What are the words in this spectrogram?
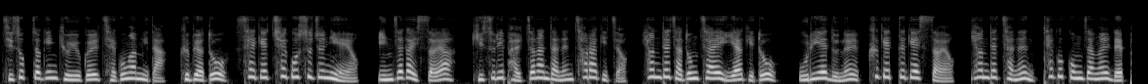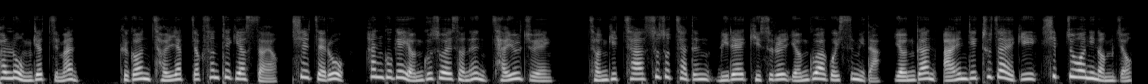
지속적인 교육을 제공합니다. 급여도 세계 최고 수준이에요. 인재가 있어야 기술이 발전한다는 철학이죠. 현대 자동차의 이야기도 우리의 눈을 크게 뜨게 했어요. 현대차는 태국 공장을 네팔로 옮겼지만 그건 전략적 선택이었어요. 실제로 한국의 연구소에서는 자율주행, 전기차, 수소차 등 미래 기술을 연구하고 있습니다. 연간 R&D 투자액이 10조 원이 넘죠.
